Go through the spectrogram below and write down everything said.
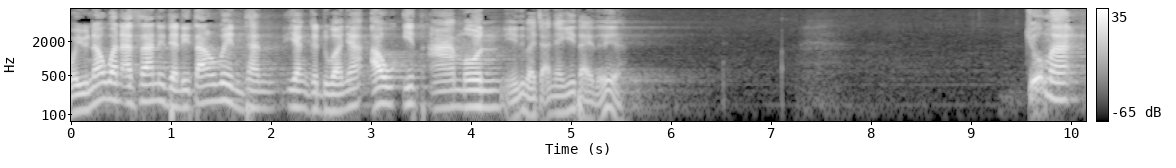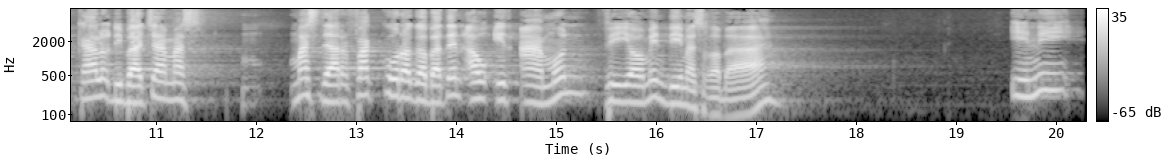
Wa yunawan atsani dan ditanwin dan yang keduanya au it'amun. Ini bacaannya kita itu ya. Cuma kalau dibaca mas masdar fakku ragabatin au it'amun fi yaumin di masghabah ini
